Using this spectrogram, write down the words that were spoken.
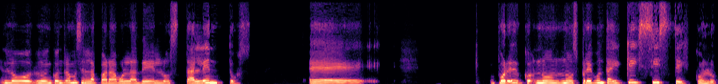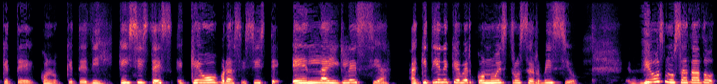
lo, encontramos en la parábola de los talentos. Eh, por, eh, no, nos pregunta, ¿y qué hiciste con lo que te, con lo que te di? ¿Qué hiciste? ¿Qué obras hiciste en la iglesia? Aquí tiene que ver con nuestro servicio. Dios nos ha dado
